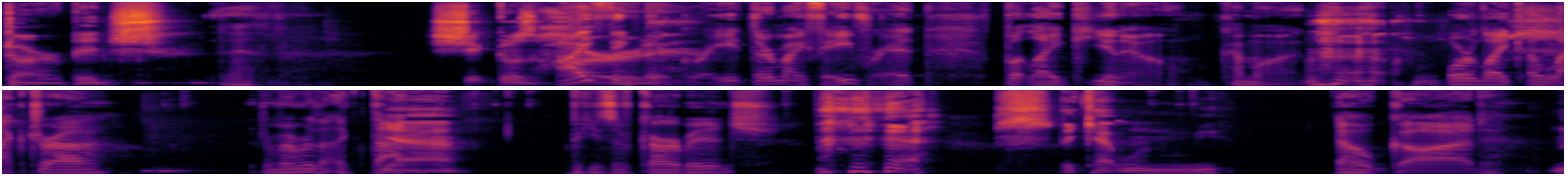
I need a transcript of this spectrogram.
garbage. Shit goes hard. I think they're great. They're my favorite, but like you know, come on. or like Elektra. Do you remember that? Like that yeah, piece of garbage. the Catwoman movie. Oh God.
